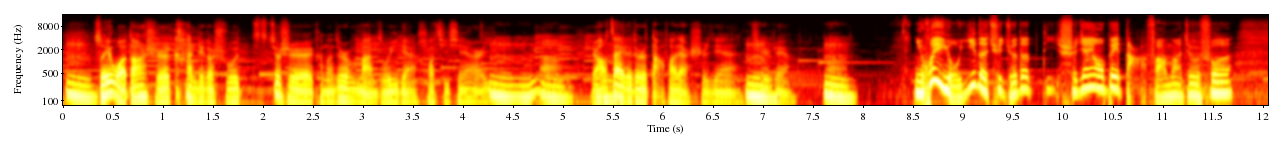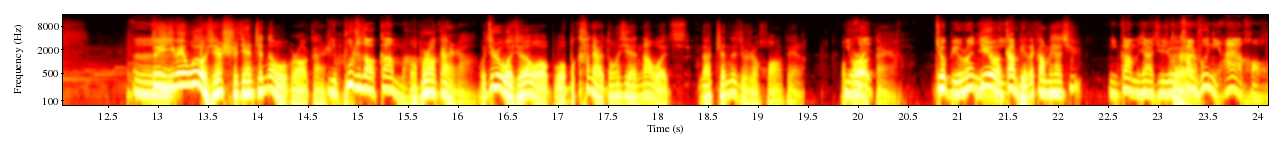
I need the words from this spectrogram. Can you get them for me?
嗯所以我当时看这个书，就是可能就是满足一点好奇心而已。啊嗯嗯嗯，然后再一个就是打发点时间，嗯其实这样。嗯，你会有意的去觉得时间要被打发吗？就是说，呃，对，因为我有些时间真的我不知道干啥你，不知道干嘛，我不知道干啥，我就是我觉得我我不看点东西，那我那真的就是荒废了，我不知道干啥，就比如说你你因为我干别的干不下去。你干不下去，就是看书你爱好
